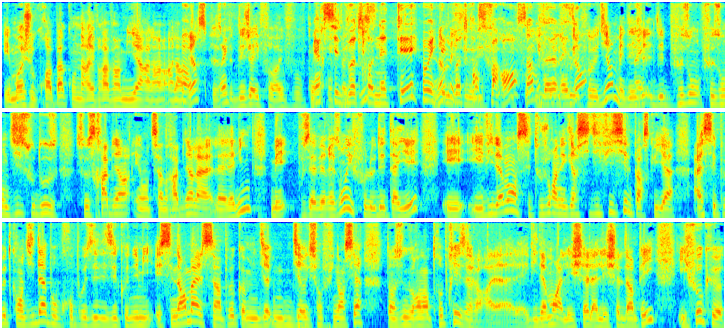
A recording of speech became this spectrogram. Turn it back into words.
Et moi, je crois pas qu'on arrivera à 20 milliards à l'inverse parce oui. que déjà, il faudrait. Faut Merci de votre 10. honnêteté oui, non, et de votre transparence. Faut, hein, vous avez raison. Il faut le dire, mais déjà, oui. faisons, faisons 10 ou 12, ce sera bien et on tiendra bien la, la, la ligne. Mais vous avez raison, il faut le détailler. Et, et évidemment, c'est toujours un exercice difficile parce qu'il y a assez peu de candidats pour proposer des économies. Et c'est normal, c'est un peu comme une direction financière dans une grande entreprise. Alors évidemment, à l'échelle à l'échelle d'un pays, il faut que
